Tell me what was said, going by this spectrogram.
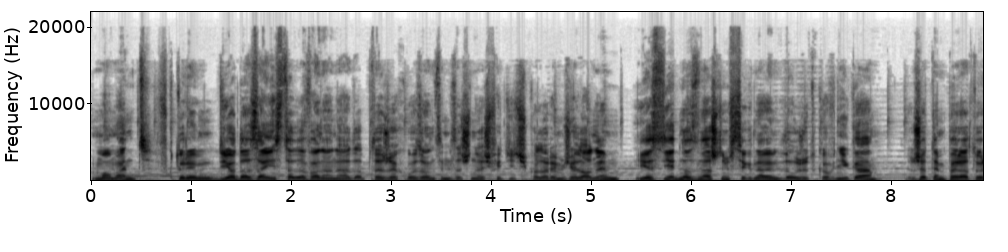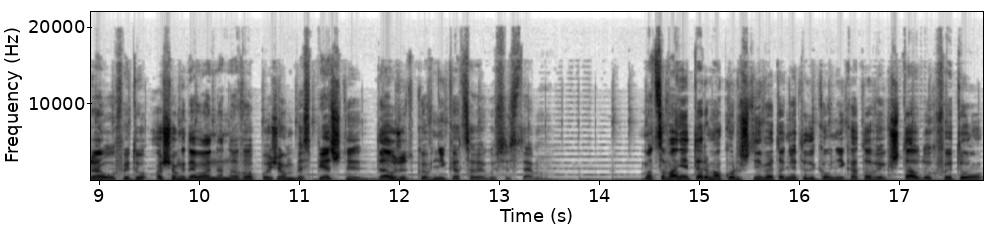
Moment, w którym dioda zainstalowana na adapterze chłodzącym zaczyna świecić kolorem zielonym, jest jednoznacznym sygnałem dla użytkownika, że temperatura uchwytu osiągnęła na nowo poziom bezpieczny dla użytkownika całego systemu. Mocowanie termokurczliwe to nie tylko unikatowy kształt uchwytu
